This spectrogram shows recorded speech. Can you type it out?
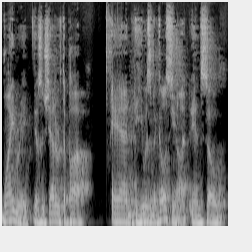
winery. It was in Chateau de Pop, and he was a negociant. And so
